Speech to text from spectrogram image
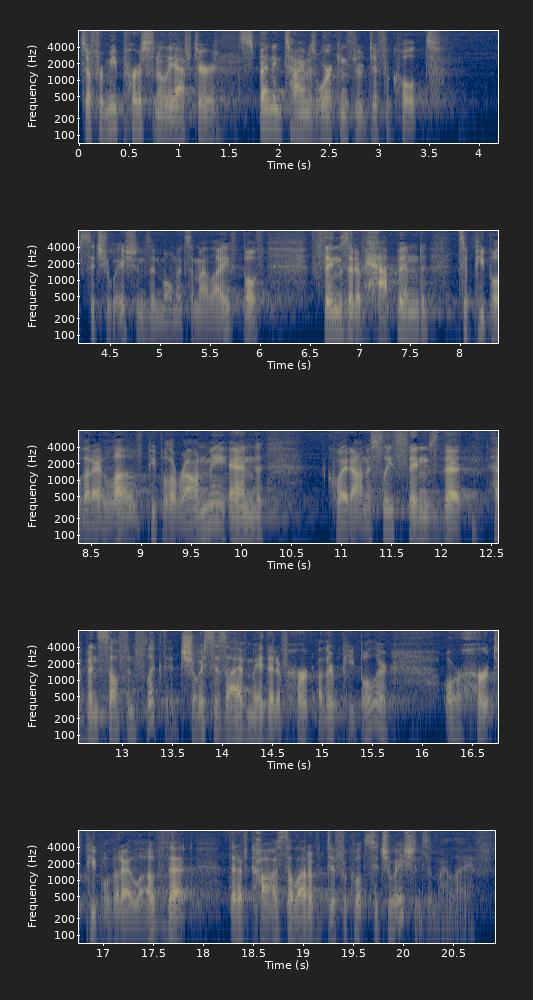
So, for me personally, after spending times working through difficult situations and moments in my life, both things that have happened to people that I love, people around me, and quite honestly, things that have been self inflicted, choices I've made that have hurt other people or, or hurt people that I love that that have caused a lot of difficult situations in my life.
